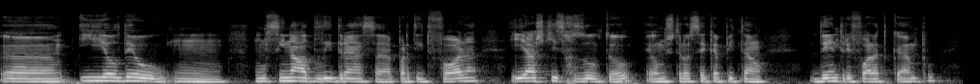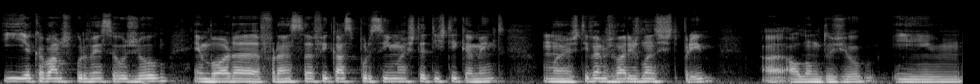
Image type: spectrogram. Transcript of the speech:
uh, e ele deu um, um sinal de liderança a partir de fora e acho que isso resultou. Ele mostrou ser capitão dentro e fora de campo e acabámos por vencer o jogo, embora a França ficasse por cima estatisticamente, mas tivemos vários lances de perigo ao longo do jogo e,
